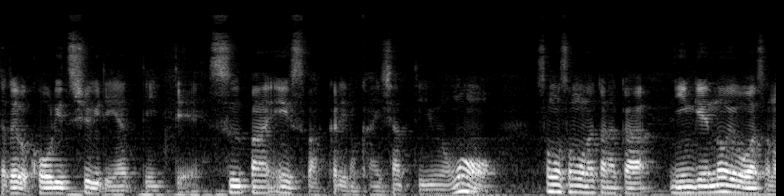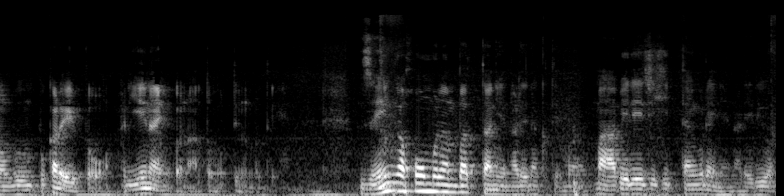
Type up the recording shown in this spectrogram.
例えば効率主義でやっていってスーパーエースばっかりの会社っていうのもそもそもなかなか人間の要はその分布から言うとありえないのかなと思ってるので全員がホームランバッターにはなれなくてもまあアベレージヒッターぐらいにはなれるような、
